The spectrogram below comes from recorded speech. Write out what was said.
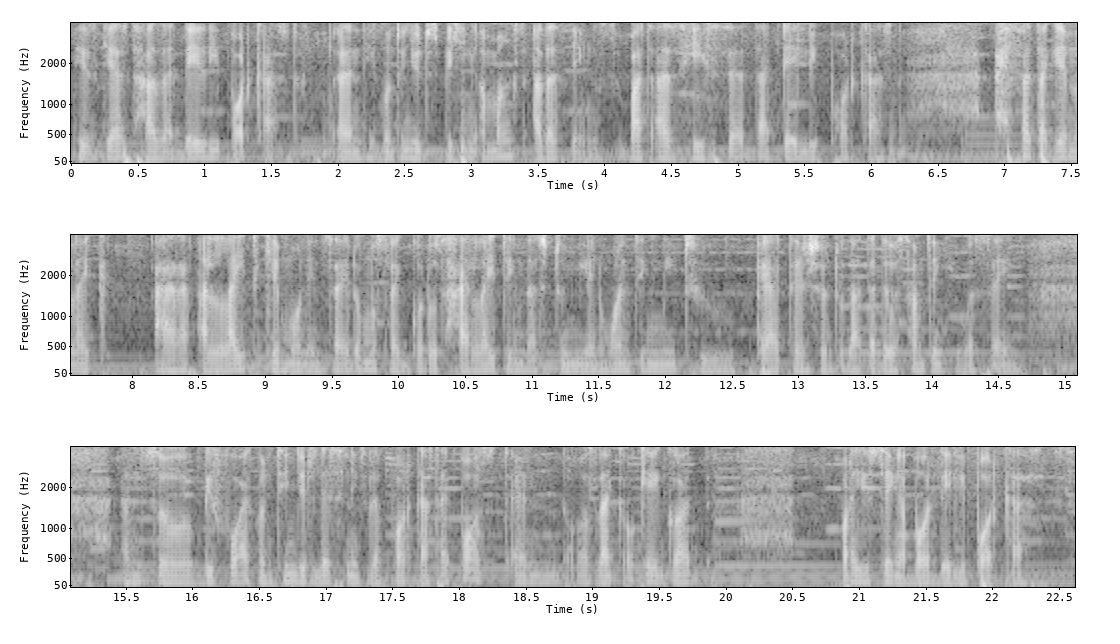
his guest has a daily podcast, and he continued speaking amongst other things. But as he said that daily podcast, I felt again like a, a, light came on inside, almost like God was highlighting that to me and wanting me to pay attention to that, that there was something He was saying. And so before I continued listening to the podcast, I paused and I was like, okay, God, what are you saying about daily podcasts?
